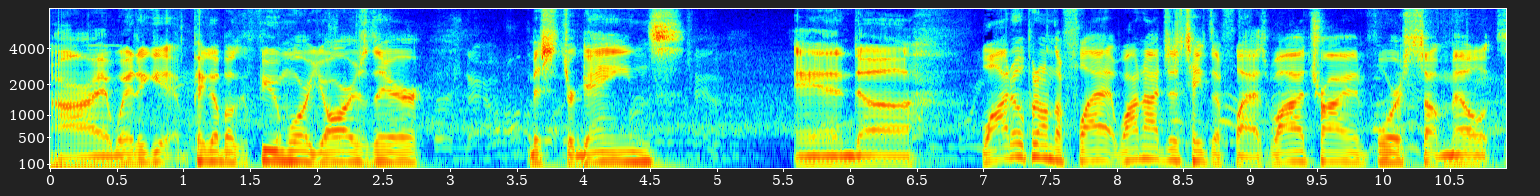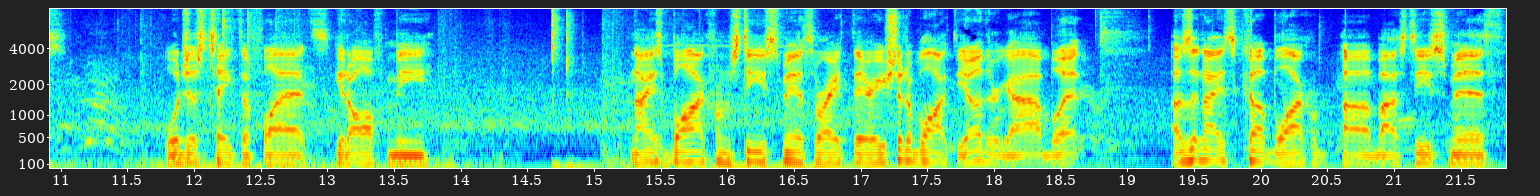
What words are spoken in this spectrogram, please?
All right, way to get pick up a few more yards there, Mr. Gaines. And uh, wide open on the flat. Why not just take the flats? Why try and force something else? We'll just take the flats. Get off me. Nice block from Steve Smith right there. He should have blocked the other guy, but that was a nice cut block uh, by Steve Smith.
